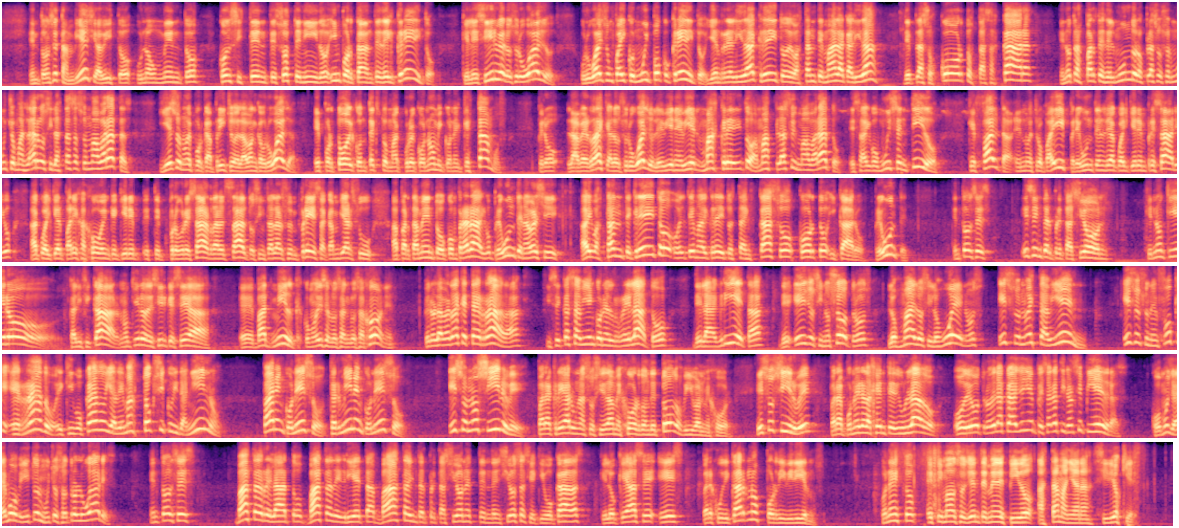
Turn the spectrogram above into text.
Entonces también se ha visto un aumento consistente, sostenido, importante del crédito, que le sirve a los uruguayos. Uruguay es un país con muy poco crédito y en realidad crédito de bastante mala calidad, de plazos cortos, tasas caras en otras partes del mundo los plazos son mucho más largos y las tasas son más baratas. Y eso no es por capricho de la banca uruguaya, es por todo el contexto macroeconómico en el que estamos. Pero la verdad es que a los uruguayos le viene bien más crédito a más plazo y más barato. Es algo muy sentido que falta en nuestro país. Pregúntenle a cualquier empresario, a cualquier pareja joven que quiere este, progresar, dar el salto, instalar su empresa, cambiar su apartamento o comprar algo. Pregunten a ver si ¿Hay bastante crédito o el tema del crédito está escaso, corto y caro? Pregunten. Entonces, esa interpretación que no quiero calificar, no quiero decir que sea eh, bad milk, como dicen los anglosajones, pero la verdad que está errada y se casa bien con el relato de la grieta de ellos y nosotros, los malos y los buenos. Eso no está bien. Eso es un enfoque errado, equivocado y además tóxico y dañino. Paren con eso, terminen con eso. Eso no sirve para crear una sociedad mejor, donde todos vivan mejor. Eso sirve para poner a la gente de un lado o de otro de la calle y empezar a tirarse piedras, como ya hemos visto en muchos otros lugares. Entonces, basta de relato, basta de grieta, basta de interpretaciones tendenciosas y equivocadas que lo que hace es perjudicarnos por dividirnos. Con esto, estimados oyentes, me despido. Hasta mañana, si Dios quiere.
